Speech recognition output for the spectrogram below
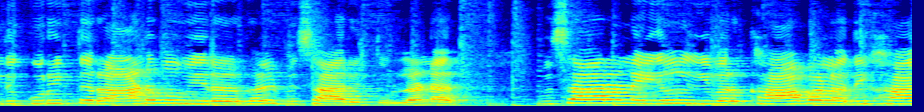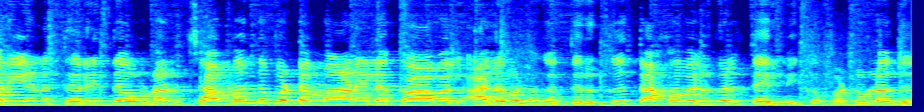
இது குறித்து ராணுவ வீரர்கள் விசாரித்துள்ளனர். விசாரணையில் இவர் காவல் அதிகாரி என தெரிந்தவுடன் சம்பந்தப்பட்ட மாநில காவல் அலுவலகத்திற்கு தகவல்கள் தெரிவிக்கப்பட்டுள்ளது.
